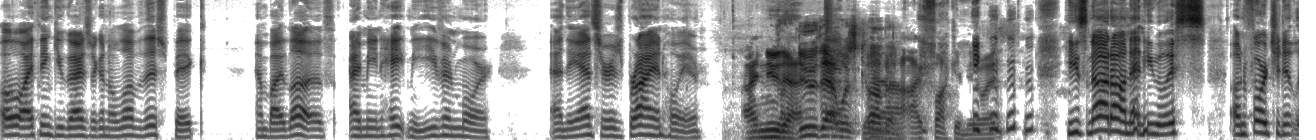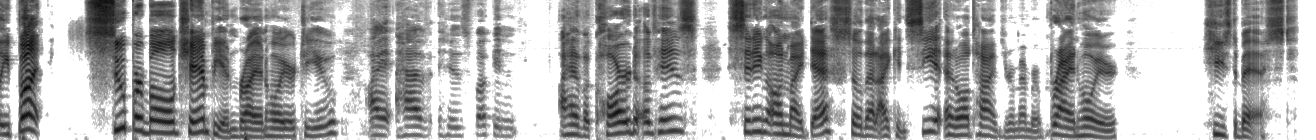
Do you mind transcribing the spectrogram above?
Oh, I think you guys are going to love this pick. And by love, I mean hate me even more. And the answer is Brian Hoyer. I knew that. I Knew that was coming. Yeah, I fucking knew it. He's not on any lists, unfortunately, but Super Bowl champion Brian Hoyer to you. I have his fucking I have a card of his sitting on my desk so that I can see it at all times. Remember, Brian Hoyer, he's the best.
